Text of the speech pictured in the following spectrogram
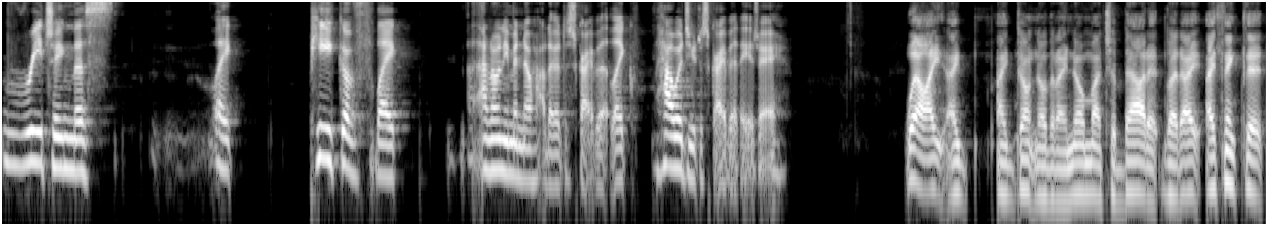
reaching this like peak of like I don't even know how to describe it. Like, how would you describe it, AJ? Well, I, I I don't know that I know much about it, but I, I think that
